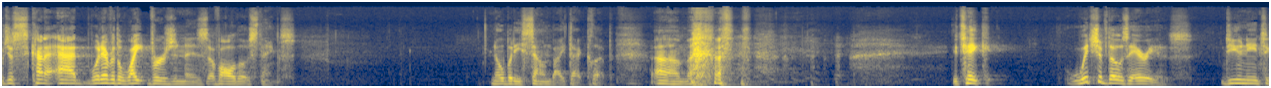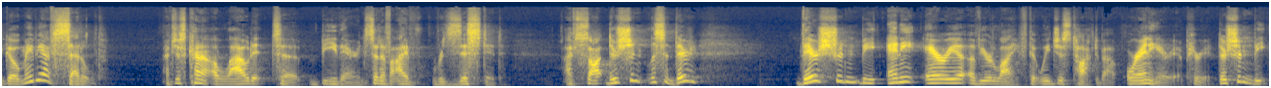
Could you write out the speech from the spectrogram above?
just kind of add whatever the white version is of all those things. Nobody soundbite that clip. Um, you take which of those areas do you need to go? Maybe I've settled. I've just kind of allowed it to be there instead of I've resisted. I've sought, there shouldn't, listen, there, there shouldn't be any area of your life that we just talked about, or any area, period. There shouldn't be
